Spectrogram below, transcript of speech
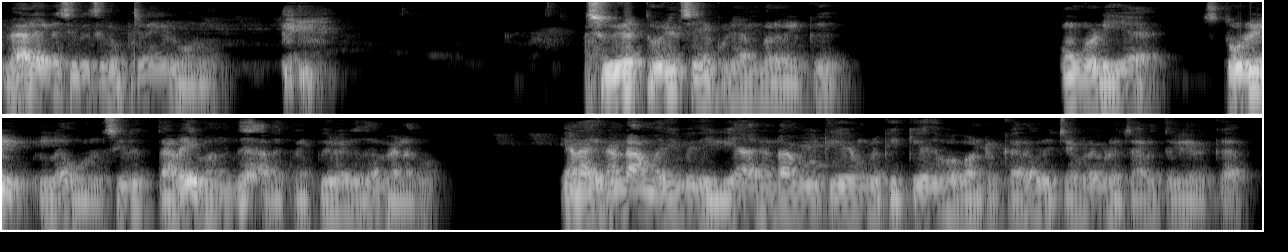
வேலையில் சிறு சிறு பிரச்சனைகள் வரும். சுய தொழில் செய்யக்கூடிய அன்பர்களுக்கு உங்களுடைய தொழிலில் ஒரு சிறு தடை வந்து அதுக்கு பிறகுதான் விலகும். ஏன்னா இரண்டாம் அதிபதி இல்லையா? இரண்டாம் வீட்லேயே உங்களுக்கு கேது பகவான் இருக்காரு ஒரு செவ்வாயோட சரத்தில் இருக்கார்.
